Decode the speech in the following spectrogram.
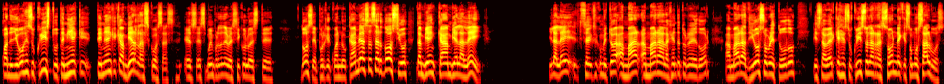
cuando llegó Jesucristo, tenía que, tenían que cambiar las cosas. Es, es muy importante el versículo este 12, porque cuando cambia el sacerdocio, también cambia la ley. Y la ley se, se convirtió a amar, amar a la gente a tu alrededor, amar a Dios sobre todo y saber que Jesucristo es la razón de que somos salvos.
